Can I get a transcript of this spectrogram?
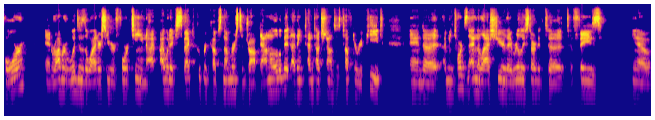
four, and Robert Woods is the wide receiver 14. I, I would expect Cooper Kupp's numbers to drop down a little bit. I think 10 touchdowns is tough to repeat. And uh, I mean, towards the end of last year, they really started to to phase, you know,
